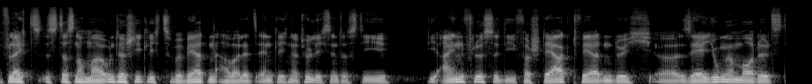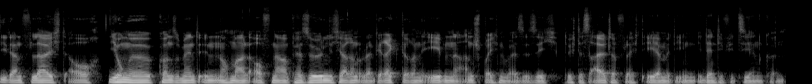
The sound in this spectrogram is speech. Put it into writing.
Vielleicht ist das nochmal unterschiedlich zu bewerten, aber letztendlich natürlich sind es die die Einflüsse, die verstärkt werden durch äh, sehr junge Models, die dann vielleicht auch junge KonsumentInnen nochmal auf einer persönlicheren oder direkteren Ebene ansprechen, weil sie sich durch das Alter vielleicht eher mit ihnen identifizieren können.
